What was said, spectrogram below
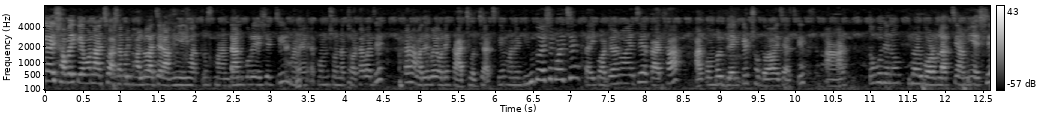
গাই সবাই কেমন আছো? আশা করি ভালো আছে। আর আমি এই মাত্র স্নান টান করে এসেছি। মানে এখন সন্ধ্যা ছটা বাজে কারণ আমাদের বাড়ি অনেক কাজ হচ্ছে আজকে। মানে বিহু তো এসে পড়েছে তাই কটানো হয়েছে কাঁথা আর কম্বল ব্ল্যাঙ্কেট সব দেওয়া হয়েছে আজকে। আর তবু যেন কীভাবে গরম লাগছে আমি এসে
